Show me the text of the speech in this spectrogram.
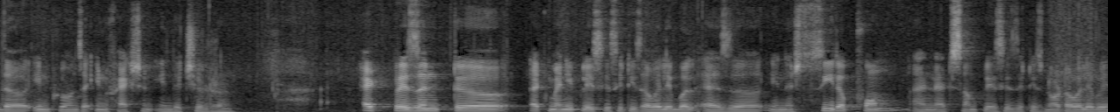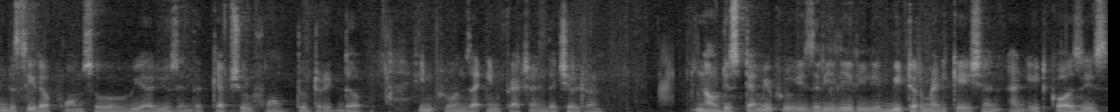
the influenza infection in the children. At present uh, at many places it is available as a, in a syrup form and at some places it is not available in the syrup form so we are using the capsule form to treat the influenza infection in the children. Now this tamiflu is really really bitter medication and it causes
